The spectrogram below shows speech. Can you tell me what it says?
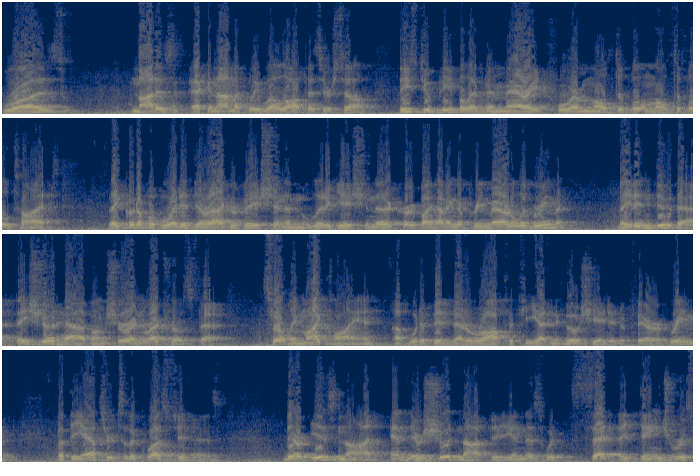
was not as economically well off as herself. These two people had been married for multiple, multiple times. They could have avoided their aggravation and the litigation that occurred by having a premarital agreement. They didn't do that. They should have, I'm sure, in retrospect. Certainly, my client uh, would have been better off if he had negotiated a fair agreement. But the answer to the question is, there is not, and there should not be, and this would set a dangerous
